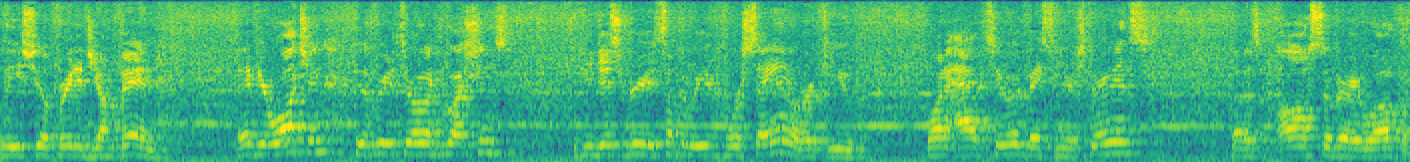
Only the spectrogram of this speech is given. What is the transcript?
Please feel free to jump in. And if you're watching, feel free to throw in questions. If you disagree with something we, we're saying, or if you want to add to it based on your experience, that is also very welcome.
